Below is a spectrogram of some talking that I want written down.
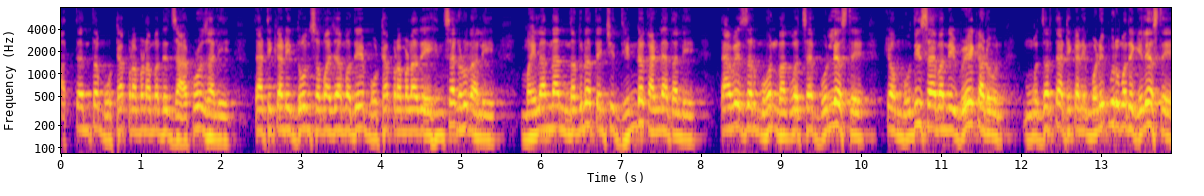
अत्यंत मोठ्या प्रमाणामध्ये जाळपोळ झाली त्या ठिकाणी दोन समाजामध्ये मोठ्या प्रमाणामध्ये हिंसा घडून आली महिलांना नग्न त्यांची धिंड काढण्यात आली त्यावेळेस जर मोहन भागवत साहेब बोलले असते किंवा मोदी साहेबांनी वेळ काढून जर त्या ठिकाणी मणिपूरमध्ये गेले असते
